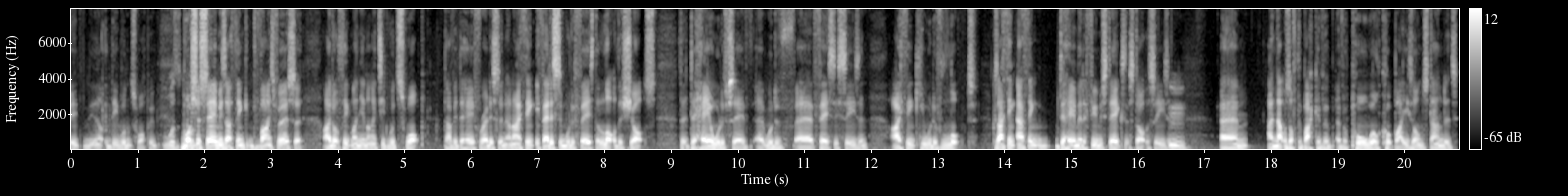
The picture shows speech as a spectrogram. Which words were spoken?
it, you know, they wouldn't swap him. Was- Much was- the same as I think vice versa. I don't think Man United would swap David De Gea for Ederson, and I think if Ederson would have faced a lot of the shots that De Gea would have saved, uh, would have uh, faced this season, I think he would have looked. Because I think I think De Gea made a few mistakes at the start of the season. Um, and that was off the back of a, of a poor World Cup by his own standards.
